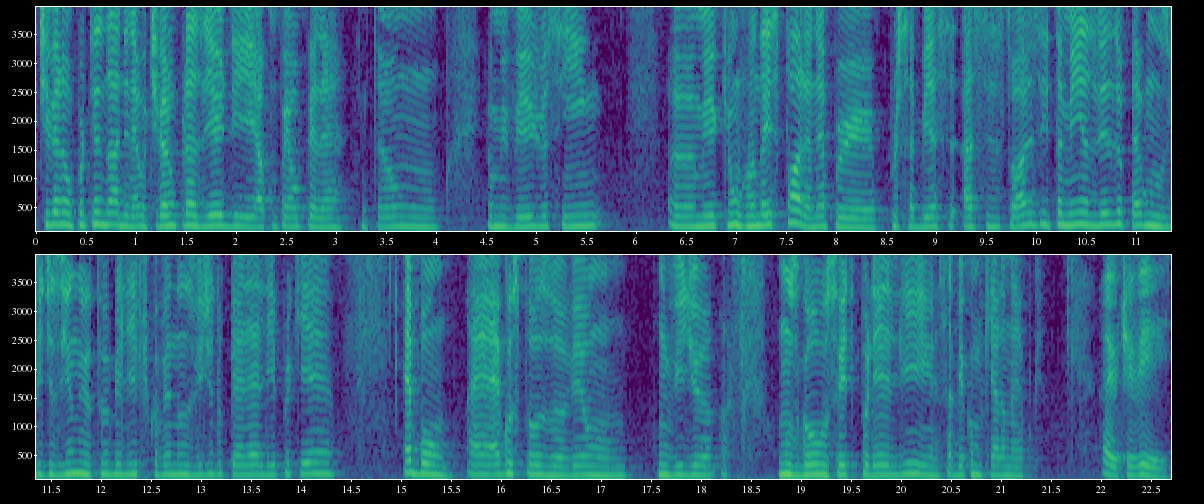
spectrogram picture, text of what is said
tiveram oportunidade, né? Ou tiveram o prazer de acompanhar o Pelé. Então eu me vejo assim uh, meio que honrando a história, né? Por, por saber essas, essas histórias e também às vezes eu pego uns videozinhos no YouTube ali, fico vendo uns vídeos do Pelé ali porque é bom, é, é gostoso ver um, um vídeo uns gols feitos por ele ali, saber como que era na época. É, eu tive,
